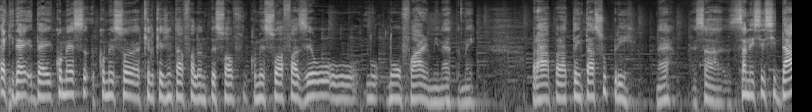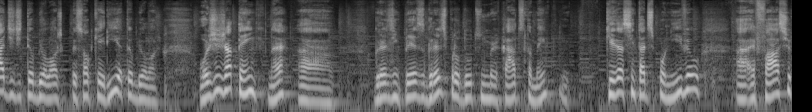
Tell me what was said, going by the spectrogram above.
É que daí, daí começa, começou aquilo que a gente tava falando, o pessoal começou a fazer o, o no, no on-farm, né, também, para tentar suprir, né, essa, essa necessidade de ter o biológico, o pessoal queria ter o biológico. Hoje já tem, né, a, grandes empresas, grandes produtos no mercado também, que assim, tá disponível, a, é fácil.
